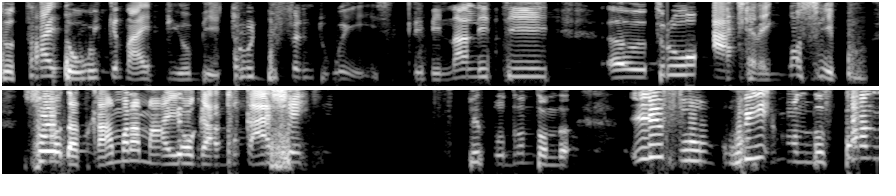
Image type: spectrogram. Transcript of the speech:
to try to weaken IPOB through different ways, criminality, uh, through actually gossip, so that camera mayoga people don't understand. If we understand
